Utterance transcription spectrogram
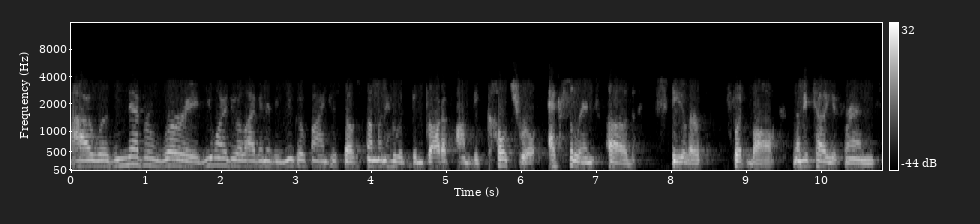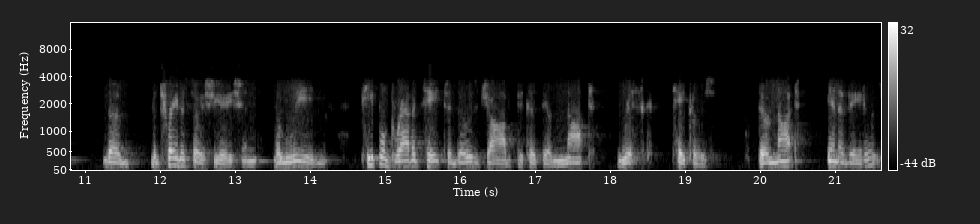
I was never worried. You want to do a live interview, you go find yourself someone who has been brought up on the cultural excellence of Steeler football. Let me tell you, friends, the, the trade associations, the leagues, people gravitate to those jobs because they're not risk takers. They're not innovators.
